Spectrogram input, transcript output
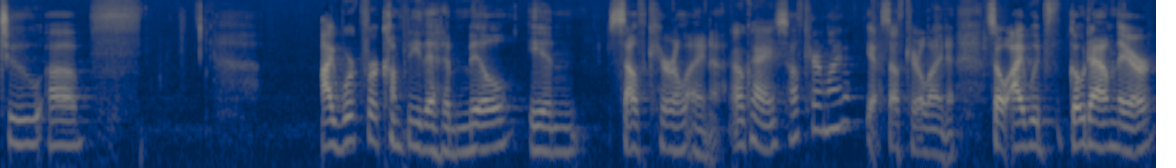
to. Uh, I worked for a company that had a mill in South Carolina. Okay. South Carolina? Yeah, South Carolina. So I would f- go down there.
